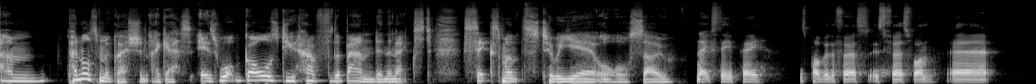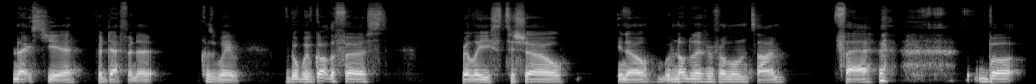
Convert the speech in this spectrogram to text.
um, penultimate question, I guess, is what goals do you have for the band in the next six months to a year or so? Next EP is probably the first. Is first one uh, next year for definite because we've we've got we've got the first release to show. You know, we've not done anything for a long time. Fair, but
